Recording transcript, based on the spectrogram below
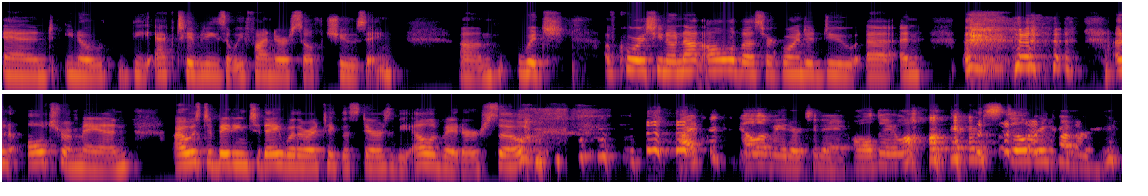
and you know the activities that we find ourselves choosing um, which of course you know not all of us are going to do uh, an an ultraman i was debating today whether i take the stairs or the elevator so i took elevator today all day long i'm still recovering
